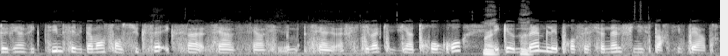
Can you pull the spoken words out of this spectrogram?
devient victime, c'est évidemment son succès et que c'est un, un, un, festival qui devient trop gros et que même les professionnels finissent par s'y perdre.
